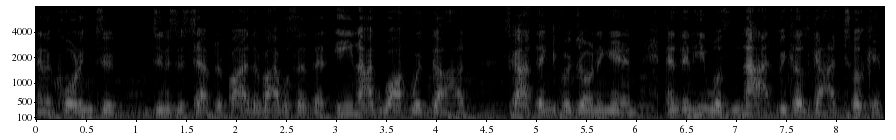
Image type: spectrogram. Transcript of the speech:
And according to Genesis chapter 5, the Bible says that Enoch walked with God. Scott, thank you for joining in. And then he was not because God took him.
